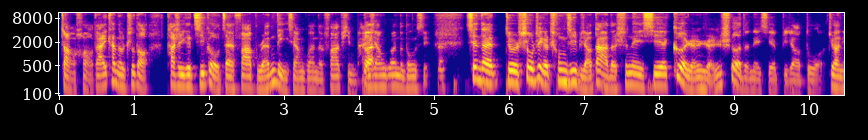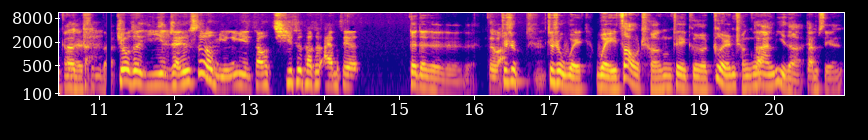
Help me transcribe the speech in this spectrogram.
账号，大家一看都知道它是一个机构在发 branding 相关的、发品牌相关的东西。现在就是受这个冲击比较大的是那些个人人设的那些比较多，就像你刚才说的，就是以人设名义，然后其实它是 MC。对对对对对对对吧？就是就是伪伪造成这个个人成功案例的 MCN，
